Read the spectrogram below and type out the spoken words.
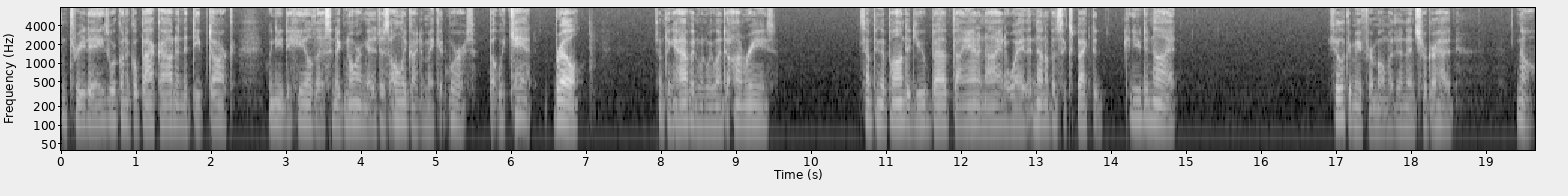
In three days, we're going to go back out in the deep dark. We need to heal this, and ignoring it is only going to make it worse. But we can't. Brill. Something happened when we went to Henri's. Something that bonded you, Bev, Diane, and I in a way that none of us expected. Can you deny it? She looked at me for a moment and then shook her head. No,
